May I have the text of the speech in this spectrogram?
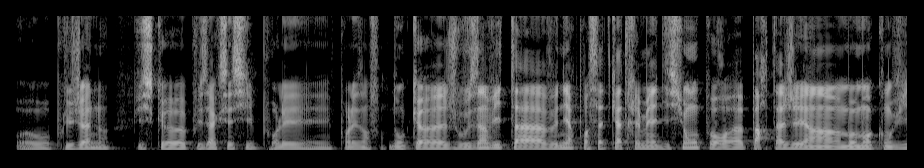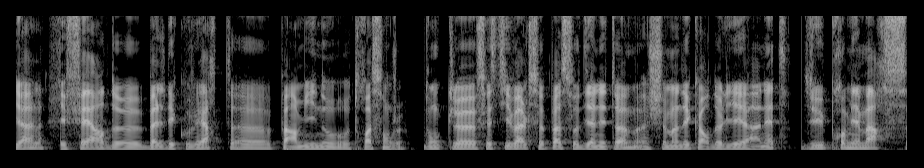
aux plus jeunes puisque plus accessible pour les, pour les enfants. Donc euh, je vous invite à venir pour cette quatrième édition pour euh, partager un moment convivial et faire de belles découvertes euh, parmi nos 300 jeux. Donc le festival se passe au Dianetum, chemin des Cordeliers à Annette, du 1er mars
